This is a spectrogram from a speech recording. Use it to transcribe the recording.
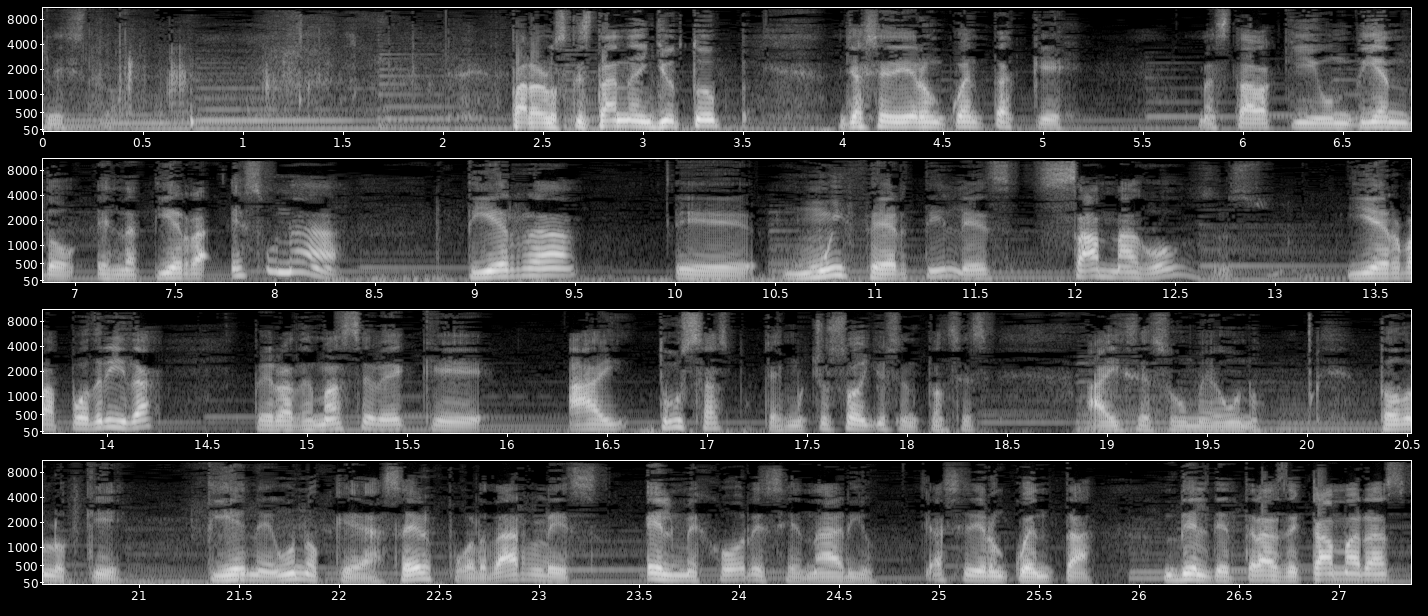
Listo. Para los que están en YouTube, ya se dieron cuenta que me estaba aquí hundiendo en la tierra. Es una tierra eh, muy fértil, es sámago, es hierba podrida, pero además se ve que hay tuzas, porque hay muchos hoyos, entonces ahí se sume uno. Todo lo que tiene uno que hacer por darles el mejor escenario. Ya se dieron cuenta del detrás de cámaras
